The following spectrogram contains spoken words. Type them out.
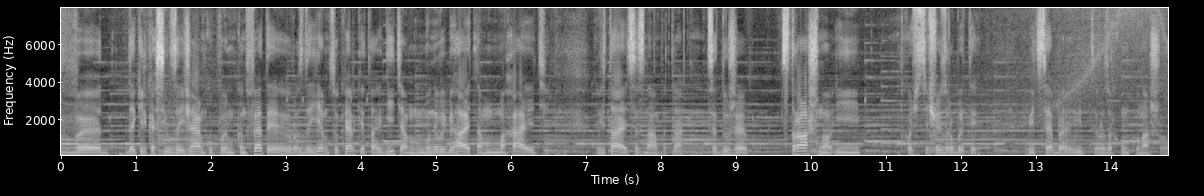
в декілька сіл заїжджаємо, купуємо конфети, роздаємо цукерки так, дітям. Вони вибігають, там, махають, вітаються з нами. Так. Це дуже страшно і хочеться щось зробити від себе, від розрахунку нашого.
